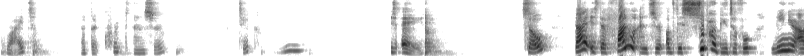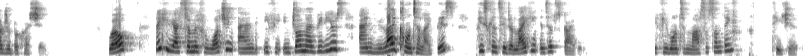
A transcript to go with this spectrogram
write that the correct answer, tick, is A. So that is the final answer of this super beautiful linear algebra question. Well, thank you guys so much for watching and if you enjoy my videos and you like content like this, please consider liking and subscribing. If you want to master something, teach it.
